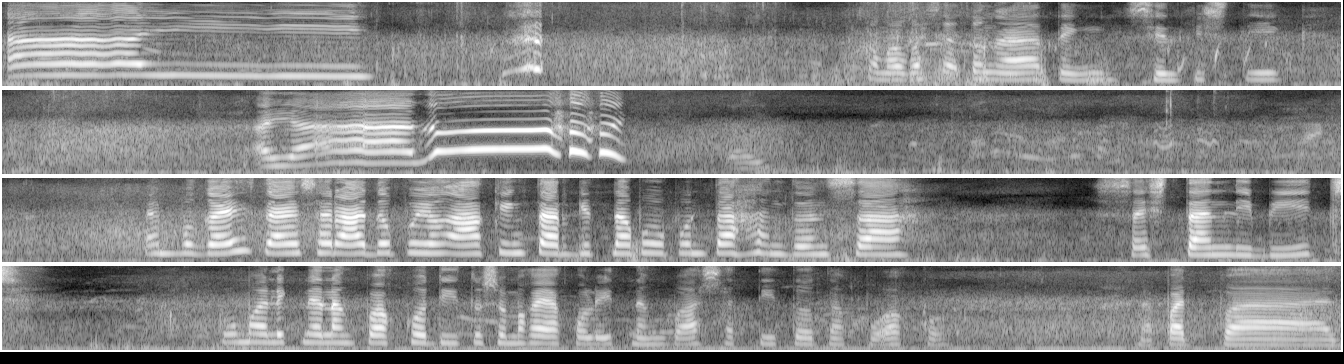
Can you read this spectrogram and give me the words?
Ay! Kamabasa tong ating selfie stick. Ayan! Ay! Ayan po guys, dahil sarado po yung aking target na pupuntahan doon sa sa Stanley Beach. Bumalik na lang po ako dito sumakay ako ng bus at dito na po ako. Napadpad.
